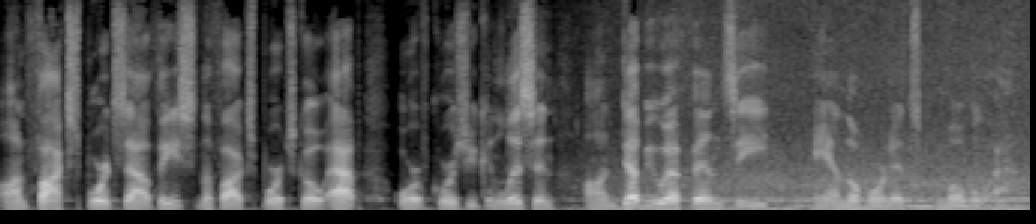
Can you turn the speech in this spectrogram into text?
on Fox Sports Southeast and the Fox Sports Go app, or, of course, you can listen on WFNZ and the Hornets mobile app.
